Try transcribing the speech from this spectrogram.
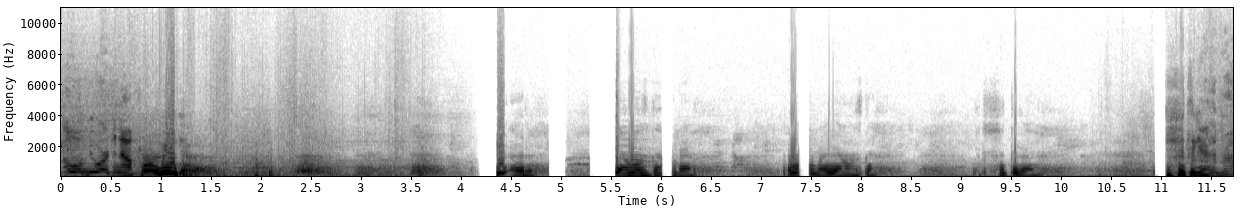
I won't be working out for a week. You almost done, bro. Come on, bro. You almost done. Get your shit together. Get your shit together, bro.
